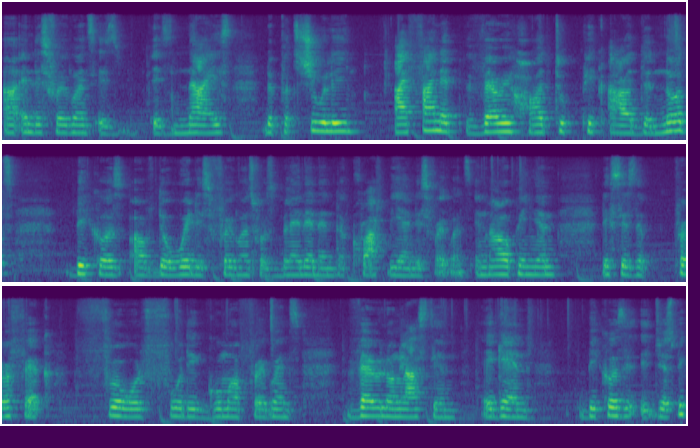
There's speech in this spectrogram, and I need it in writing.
uh, in this fragrance is is nice. The patchouli I find it very hard to pick out the notes because of the way this fragrance was blended and the craft behind this fragrance. In my opinion this is the perfect floral fruity gourmand fragrance very long lasting again because it, it just be,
